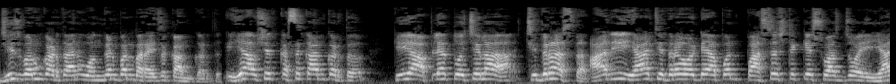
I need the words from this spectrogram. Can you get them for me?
झीज भरून काढतं आणि वंगण पण भरायचं काम करतं. हे औषध कसं काम करतं? की आपल्या त्वचेला छिद्र असतात आणि ह्या छिद्रावटे आपण पासष्ट टक्के श्वास जो आहे ह्या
